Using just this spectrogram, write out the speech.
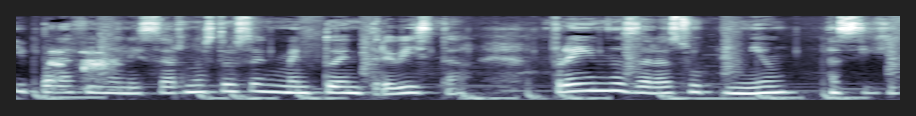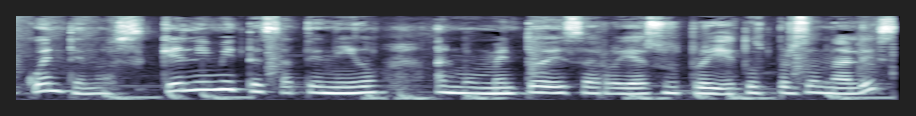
Y para finalizar nuestro segmento de entrevista, Frey nos dará su opinión, así que cuéntenos, ¿qué límites ha tenido al momento de desarrollar sus proyectos personales?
